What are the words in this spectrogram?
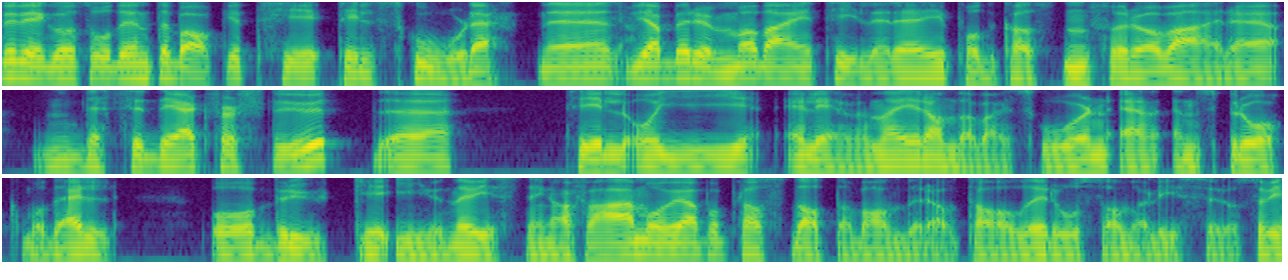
bevege oss, Odin, tilbake til, til skole. Eh, vi har berømma deg tidligere i podkasten for å være desidert første ut eh, til å gi elevene i Randabergskolen en, en språkmodell å bruke i undervisninga. For her må vi ha på plass databehandleravtaler, ROS-analyser osv.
